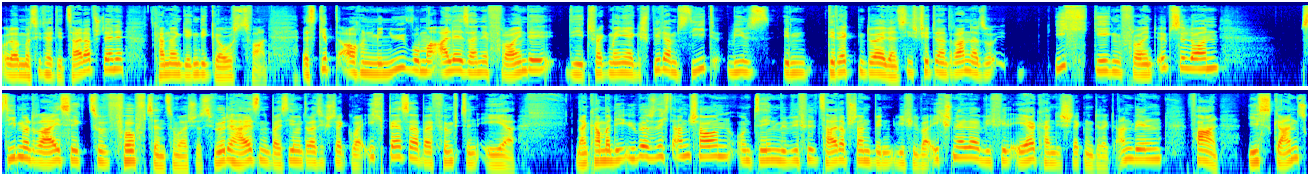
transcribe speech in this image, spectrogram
oder man sieht halt die Zeitabstände, kann dann gegen die Ghosts fahren. Es gibt auch ein Menü, wo man alle seine Freunde, die Trackmania gespielt haben, sieht, wie es im direkten Duell, dann steht dann dran, also ich gegen Freund Y 37 zu 15 zum Beispiel. Das würde heißen, bei 37 Strecken war ich besser, bei 15 eher. Dann kann man die Übersicht anschauen und sehen, wie viel Zeitabstand bin, wie viel war ich schneller, wie viel eher kann die Strecken direkt anwählen, fahren. Ist ganz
